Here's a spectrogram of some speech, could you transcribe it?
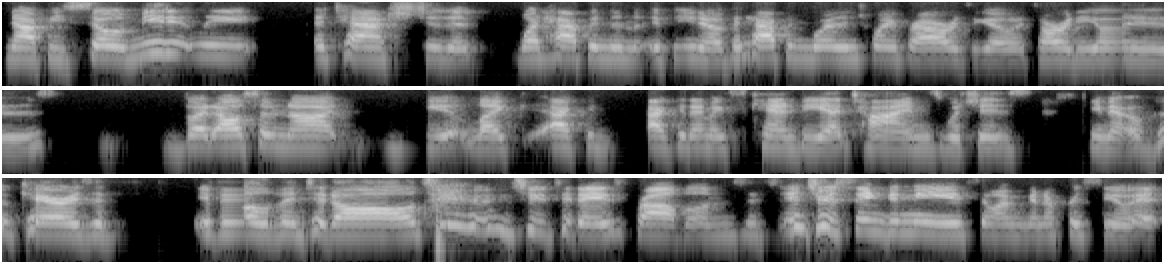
not be so immediately attached to the what happened in if you know if it happened more than 24 hours ago, it's already news, but also not be like acad- academics can be at times, which is you know who cares if if it's relevant at all to, to today's problems. It's interesting to me, so I'm going to pursue it.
